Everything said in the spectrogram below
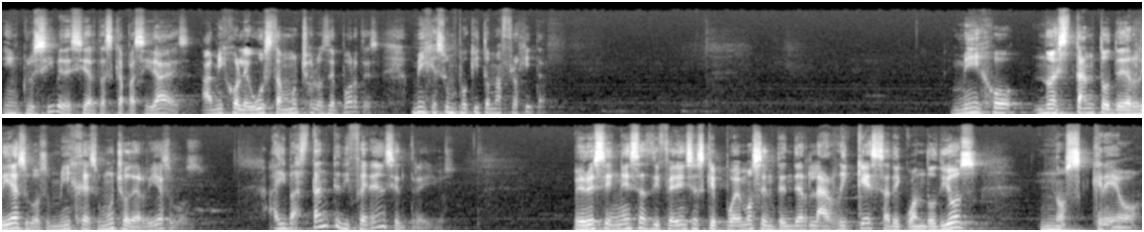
inclusive de ciertas capacidades. A mi hijo le gustan mucho los deportes, mi hija es un poquito más flojita. Mi hijo no es tanto de riesgos, mi hija es mucho de riesgos. Hay bastante diferencia entre ellos. Pero es en esas diferencias que podemos entender la riqueza de cuando Dios nos creó.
